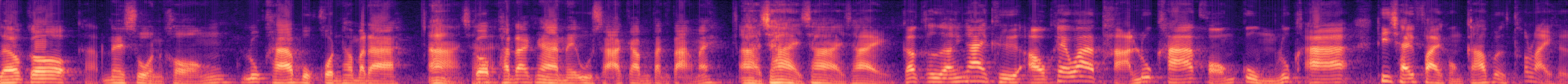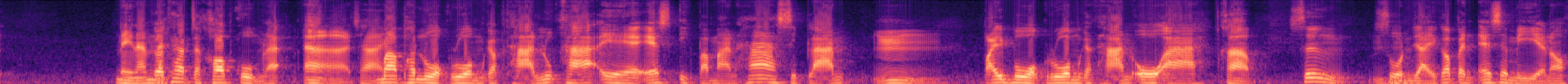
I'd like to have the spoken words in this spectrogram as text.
แล้วก็ครับในส่วนของลูกค้าบุคคลธรรมดาๆอ่าใช่ ก็พนักงานในอุตสาหกรรมต่างๆไหม อ่าใช่ใช่ใช่ก็คือเอาง่ายๆคือเอาแค่ว่าฐานลูกค้าของกลุ่มลูกค้าที่ใช้ไฟของกราฟเท่าไหร่เหอะในนั้นก็นะแทบจะครอบคลุมแล้ว อ่าอ่าใช่มาผนวกรวมกับฐานลูกค้า AIS อีกประมาณ 50 ล้าน อืมไปบวกรวมกับฐาน OR ครับ ซึ่งส่วนใหญ่ก็เป็น SME อะเนาะ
